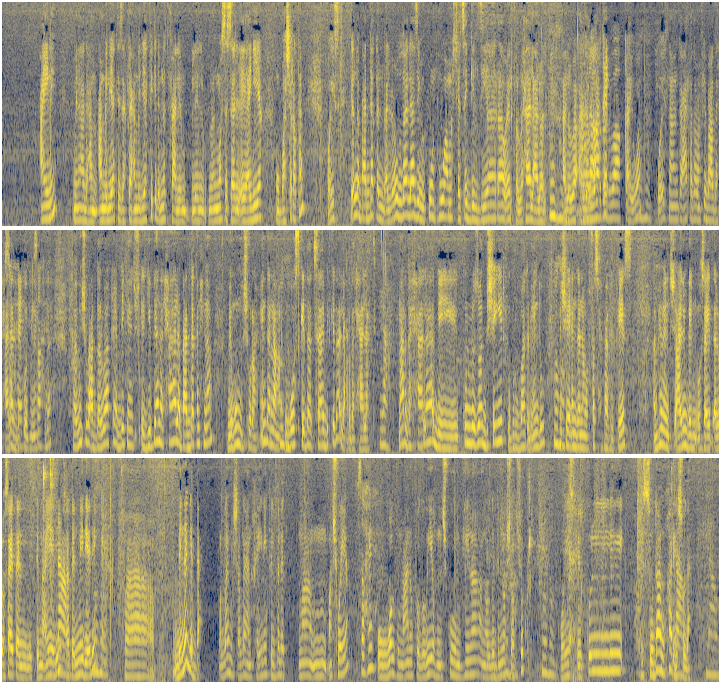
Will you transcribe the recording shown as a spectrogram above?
عيني. بندعم عمليات إذا في عمليات في كده بندفع لل- للمؤسسة العلاجيه مباشرة. كويس. يلا بعد ذاك العضو ده لازم يكون هو مشى يسجل زيارة ويعرف الحاله على. على الوا- على الواقع. الواقع. أيوه. كويس. لأن أنت عارفة طبعا في بعض الحالات صحيح، بتكون هناك صحيح. كده. فبنشوف عرض الواقع بيجي يجيب لنا الحالة بعد ذاك نحن بنقوم ننشرها عندنا بوست كده ثابت كده لعرض الحالات. نعم. نعرض الحالة بكل زول بيشير في جروبات اللي عنده. بيشير عندنا صفحة في الفيس. المهم شغالين بالوسائل الوسائل الاجتماعية دي نعم. الميديا دي. فبنلقى الدعم والله ما شاء الله يعني خيرين في البلد ما ما شوية. صحيح. ووقفوا معنا وقفة قوية وبنشكرهم هنا. نقدم لهم شكر. كويس. في كل في السودان وخارج نعم. السودان. نعم.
